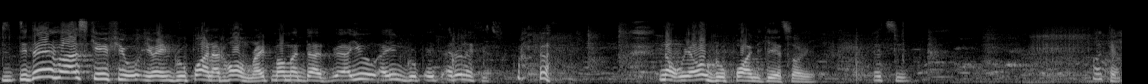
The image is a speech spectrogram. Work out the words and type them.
did, did they ever ask you if you, you're in Group One at home, right, Mom and Dad? Are you, are you in Group Eight? I don't know if it's. no, we are all Group One here. Sorry. Let's see. Okay.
